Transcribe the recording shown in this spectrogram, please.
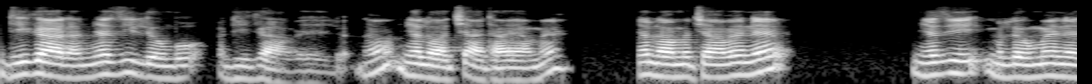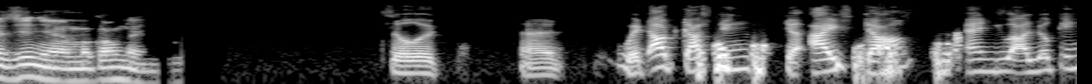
အဓိကကတော့မျက်စိလုံဖို့အဓိကပဲလို့နော်မျက်လွှာချထားရမယ်မျက်လွှာမချဘဲနဲ့ မျက်စိမလုံမဲ့နဲ့ဈဉ္ညာမကောင်းနိုင်ဘူး So uh, without casting the eyes down and you are looking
